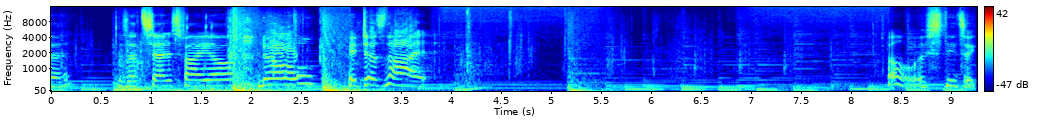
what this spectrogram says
Does that satisfy y'all? No, it does not. Oh, this needs a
